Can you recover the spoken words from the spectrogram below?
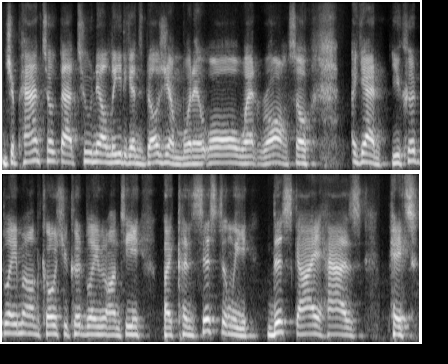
Japan took that 2 0 lead against Belgium when it all went wrong. So, again, you could blame it on the coach, you could blame it on team, but consistently, this guy has picked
